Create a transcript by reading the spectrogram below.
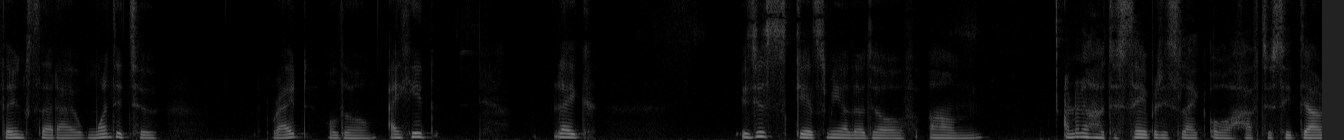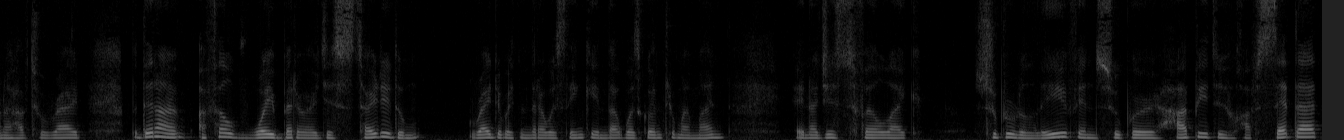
things that I wanted to write. Although I hate, like, it just gives me a lot of um, I don't know how to say, but it's like, oh, I have to sit down, I have to write. But then I I felt way better. I just started to write everything that I was thinking that was going through my mind, and I just felt like super relieved and super happy to have said that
